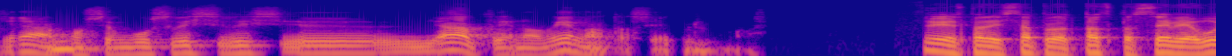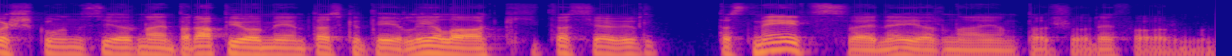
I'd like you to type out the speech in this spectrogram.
jā, mums būs visi, visi jāapvieno vienotos iepirkumos. Nu, ja es pareizi saprotu, pats par sevi jau Oškunds, ja runājam par apjomiem, tas, ka tie ir lielāki, tas jau ir tas mērķis, vai ne, ja runājam par šo reformu?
